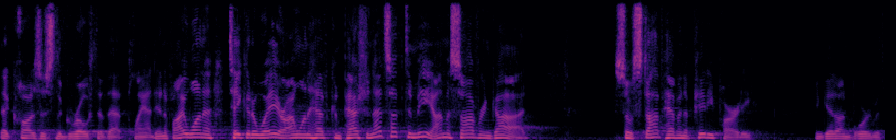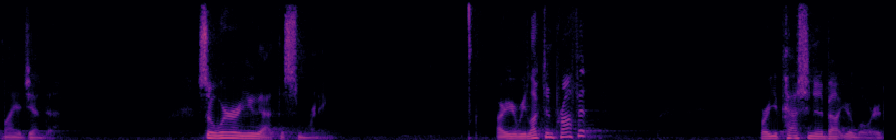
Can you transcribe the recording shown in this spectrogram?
that causes the growth of that plant. And if I want to take it away or I want to have compassion, that's up to me. I'm a sovereign God. So stop having a pity party and get on board with my agenda. So, where are you at this morning? Are you a reluctant prophet? Or are you passionate about your Lord?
